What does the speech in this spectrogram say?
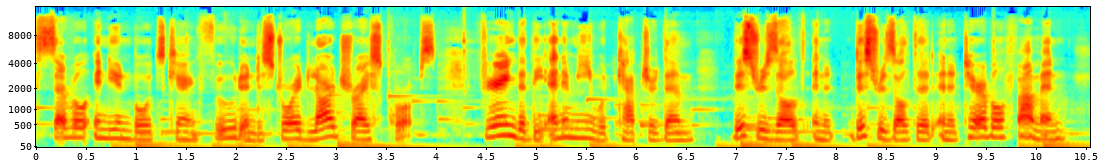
several Indian boats carrying food and destroyed large rice crops. Fearing that the enemy would capture them, this, result in a, this resulted in a terrible famine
